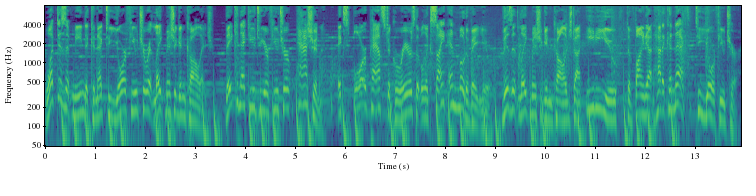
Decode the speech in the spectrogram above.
What does it mean to connect to your future at Lake Michigan College? They connect you to your future passion. Explore paths to careers that will excite and motivate you. Visit lakemichigancollege.edu to find out how to connect to your future.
